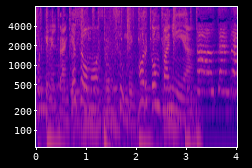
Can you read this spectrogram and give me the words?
porque en el tranque somos su mejor compañía. Pauta en Radio.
